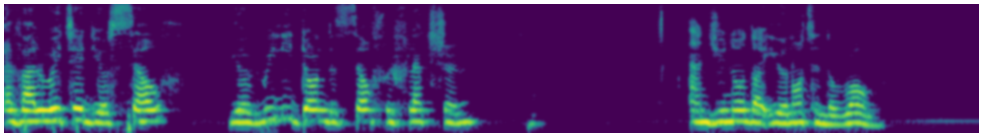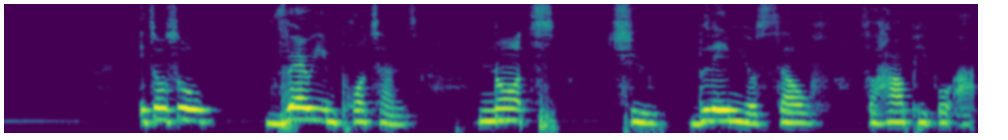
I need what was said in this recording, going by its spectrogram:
evaluated yourself you have really done the self reflection and you know that you're not in the wrong. It's also very important not to blame yourself for how people act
